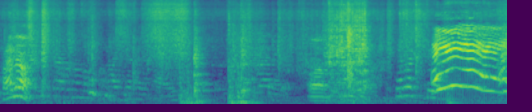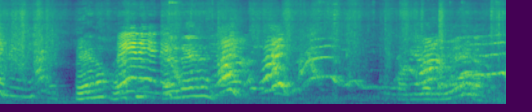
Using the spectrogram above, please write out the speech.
Paano? Oh, Ay, ay, ay, ay, ay. Ayan o. Ayan, ayan, ayan. Ayan, ayan. Pangyan mo yan. Ah.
